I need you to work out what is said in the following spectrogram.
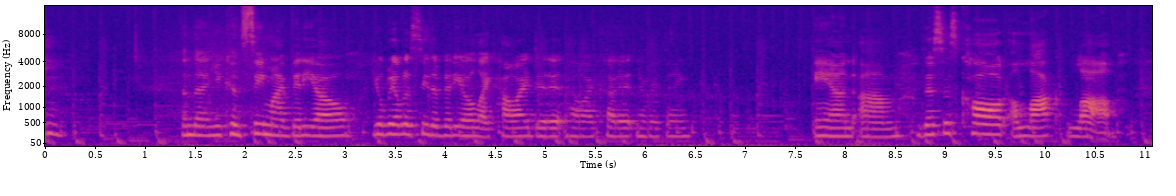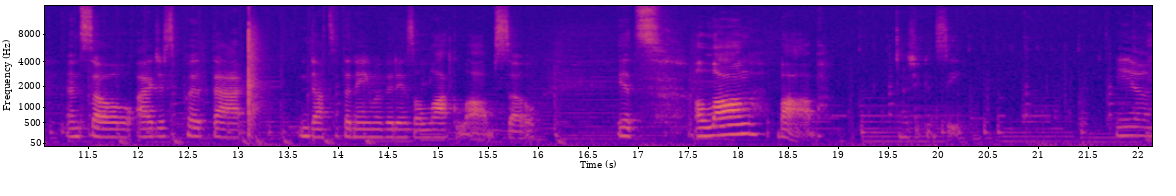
and then you can see my video. You'll be able to see the video like how I did it, how I cut it and everything. And um, this is called a loc lob. And so I just put that, that's what the name of it is, a loc lob. So it's a long bob, as you can see. And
